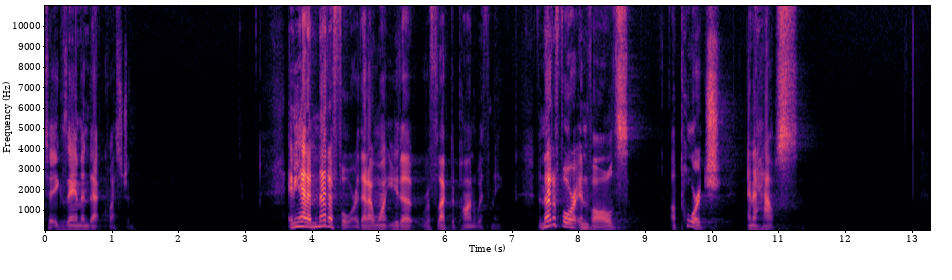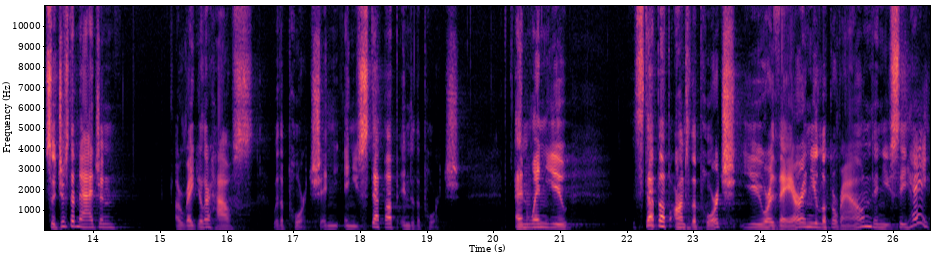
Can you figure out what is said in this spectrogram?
to examine that question. And he had a metaphor that I want you to reflect upon with me. The metaphor involves a porch and a house. So just imagine a regular house with a porch, and, and you step up into the porch. And when you step up onto the porch, you are there and you look around and you see, hey,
